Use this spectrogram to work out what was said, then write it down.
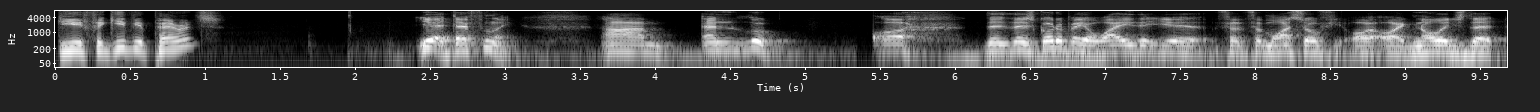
Do you forgive your parents? Yeah, definitely. Um, and look, uh, there, has got to be a way that you, for, for myself, I, I acknowledge that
